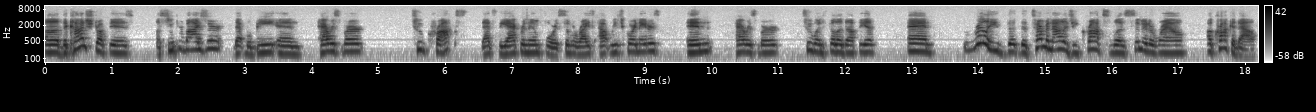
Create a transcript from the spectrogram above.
Uh, the construct is a supervisor that will be in Harrisburg, two CROCs, that's the acronym for Civil Rights Outreach Coordinators in Harrisburg, two in Philadelphia. And really, the, the terminology CROCs was centered around a crocodile.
